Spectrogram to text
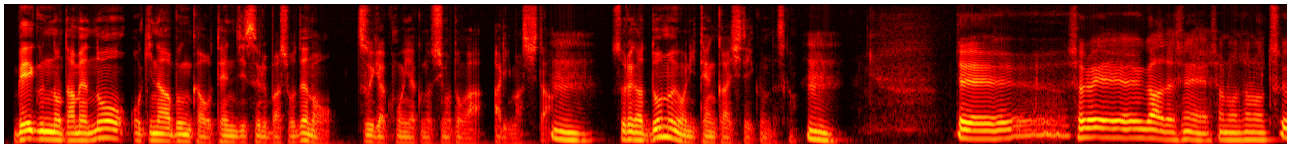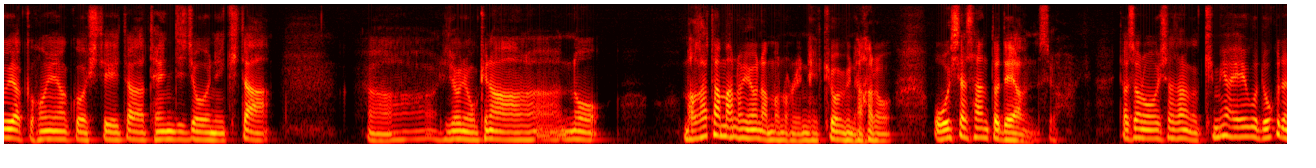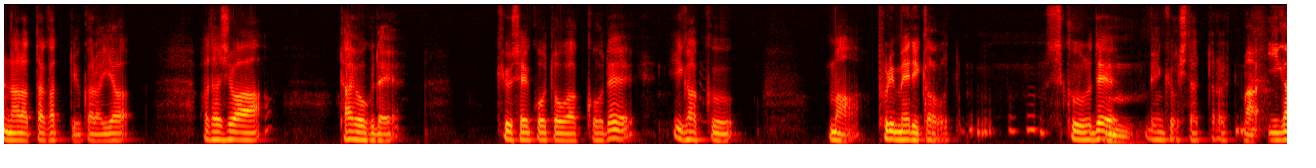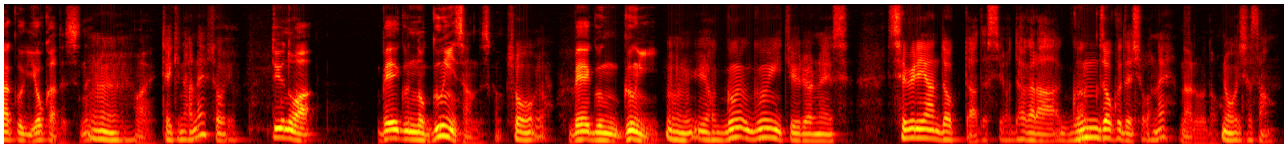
米軍のための沖縄文化を展示する場所での通訳翻訳の仕事がありました、うんそれがどのように展開していくんですか？うん、でそれがですねそのその通訳翻訳をしていた展示場に来たあー非常に沖縄の勾玉のようなものに、ね、興味のあるお医者さんと出会うんですよ。でそのお医者さんが「君は英語どこで習ったか?」って言うから「いや私は台北で旧制高等学校で医学まあプリメディカルスクールでうん。勉強したったら、まあ医学余暇ですね、うん。はい、っ的なねそういう。ていうのは米軍の軍医さんですか？そう、米軍軍医。うん、いや軍軍医というよりはねセセビリアンドクターですよ。だから軍属でしょうね。なるほど。のお医者さん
